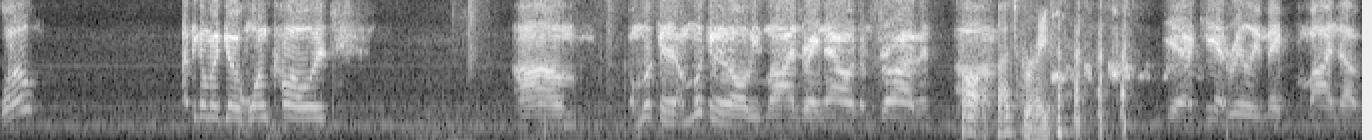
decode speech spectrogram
Well, I think I'm gonna go one college. Um, I'm looking at I'm looking at all these lines right now as I'm driving. Oh, Um, that's great. yeah, I can't really make my mind up.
